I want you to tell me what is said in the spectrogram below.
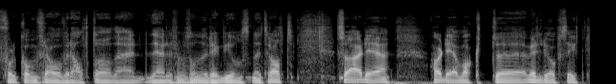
folk kommer fra overalt og det er, det er liksom sånn religionsnøytralt, så det, har det vakt uh, veldig oppsikt.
